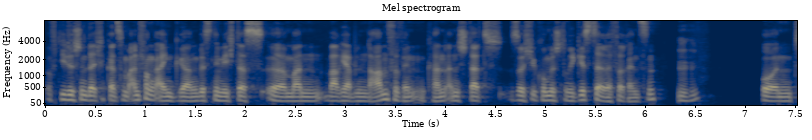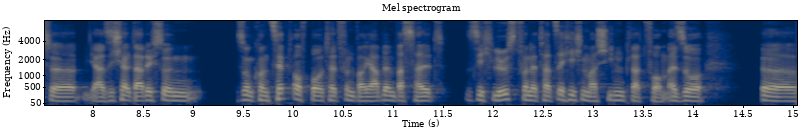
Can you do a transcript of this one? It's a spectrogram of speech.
auf die du schon gleich ganz am Anfang eingegangen bist, nämlich, dass äh, man variablen Namen verwenden kann, anstatt solche komischen Registerreferenzen. Mhm. Und äh, ja, sich halt dadurch so ein, so ein Konzept aufbaut halt von Variablen, was halt sich löst von der tatsächlichen Maschinenplattform. Also äh,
